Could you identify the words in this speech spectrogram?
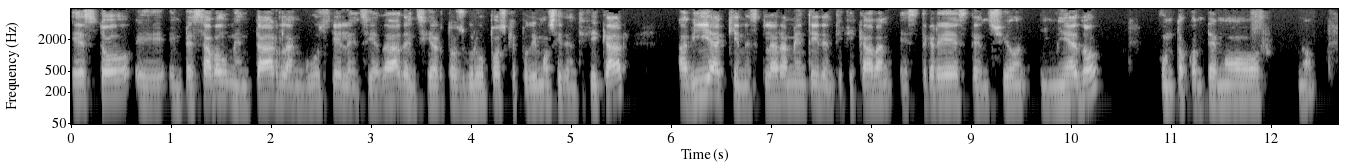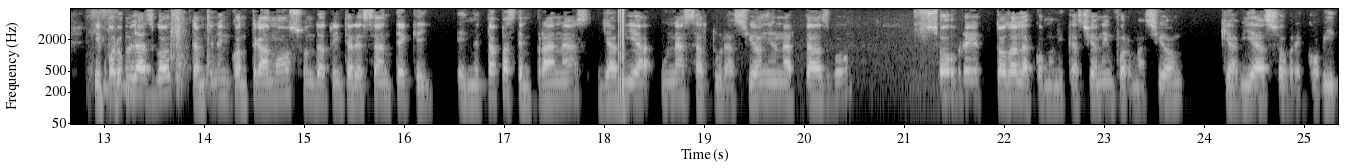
Esto eh, empezaba a aumentar la angustia y la ansiedad en ciertos grupos que pudimos identificar. Había quienes claramente identificaban estrés, tensión y miedo, junto con temor, ¿no? Y por un lado, también encontramos un dato interesante que en etapas tempranas ya había una saturación y un hartazgo sobre toda la comunicación e información que había sobre COVID,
